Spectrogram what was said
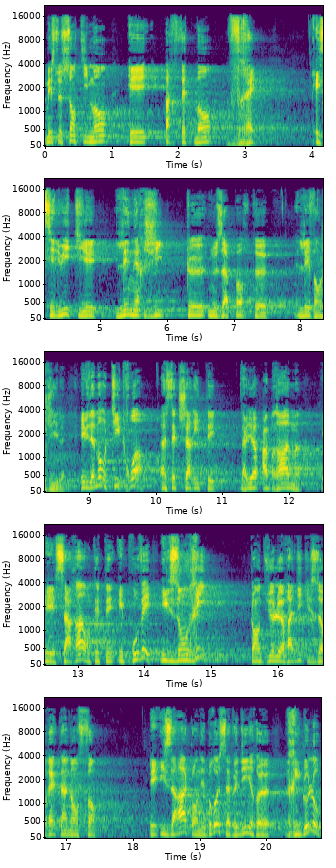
mais ce sentiment est parfaitement vrai. Et c'est lui qui est l'énergie que nous apporte l'Évangile. Évidemment, qui croit à cette charité? D'ailleurs, Abraham et Sarah ont été éprouvés. Ils ont ri quand Dieu leur a dit qu'ils auraient un enfant. Et Isaac, en hébreu, ça veut dire euh, rigolo.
